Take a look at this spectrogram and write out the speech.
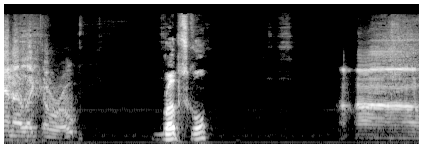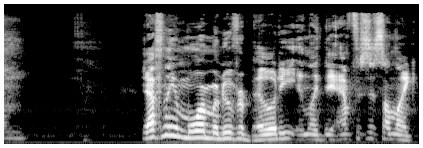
and I like the rope. Rope school. Um, Definitely more maneuverability and like the emphasis on like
